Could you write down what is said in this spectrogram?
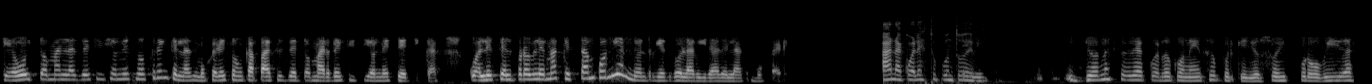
que hoy toman las decisiones no creen que las mujeres son capaces de tomar decisiones éticas. ¿Cuál es el problema? Que están poniendo en riesgo la vida de las mujeres. Ana, ¿cuál es tu punto de vista? Yo no estoy de acuerdo con eso porque yo soy pro vida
